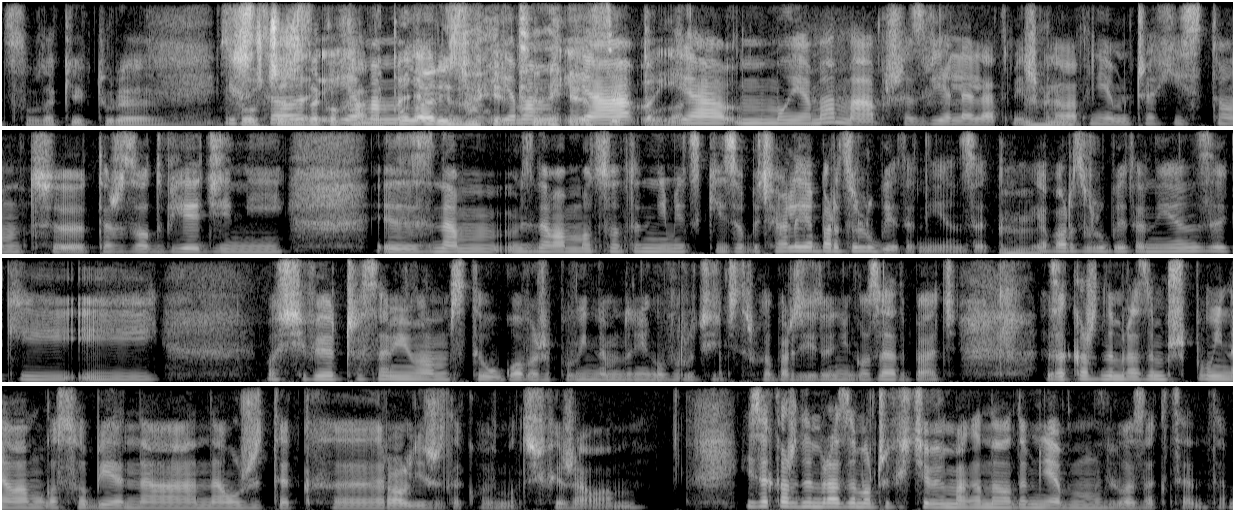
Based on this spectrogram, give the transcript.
są takie, które Wiesz są co, szczerze zakochane. mam- Polaryzuje ja ten mam, język ja, ja, Moja mama przez wiele lat mieszkała Mhm. w Niemczech i stąd y, też z odwiedzin i y, znam, znałam mocno ten niemiecki z obycia, ale ja bardzo lubię ten język. Mhm. Ja bardzo lubię ten język i, i Właściwie czasami mam z tyłu głowy, że powinnam do niego wrócić, trochę bardziej do niego zadbać. Za każdym razem przypominałam go sobie na, na użytek e, roli, że tak powiem, odświeżałam. I za każdym razem oczywiście wymagano ode mnie, abym mówiła z akcentem.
